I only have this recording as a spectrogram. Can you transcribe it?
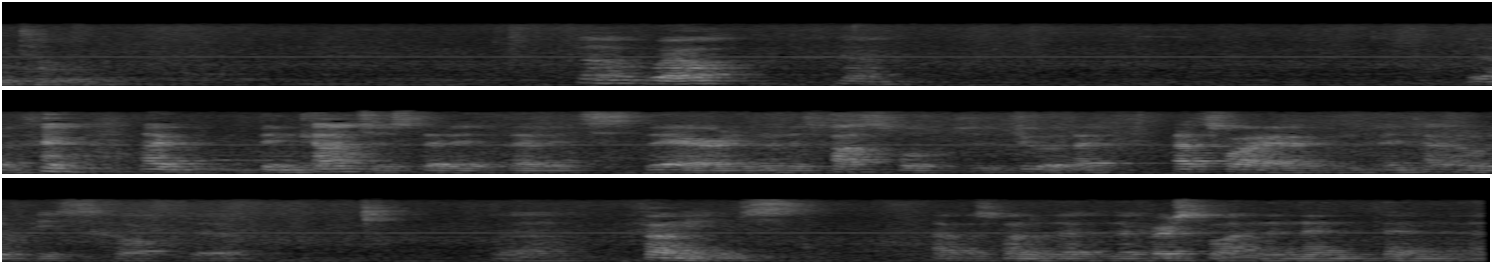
in time? Uh, well, uh, I've been conscious that it that it's there and that it's possible to do it. That, that's why I entitled a piece called uh, uh, Phonemes. That was one of the, the first one, and then then uh,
